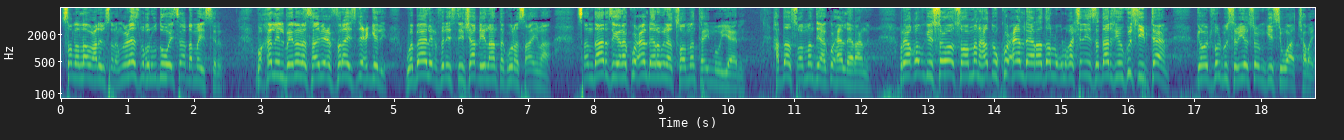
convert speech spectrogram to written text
sala allahu alay wasalam wuxuuhi asbiq alwuduu waysada dhammaystirin wakhallil bayna alasaabici fara isdhex geli. Wabaaliq fi listinshaaqi ilaa an takuuna saa'ima sandaarsigana ku xeel dheerow inaad sooman tahay mooyaane. Haddaad soomantahay ha ku xeel dheeraanin markaa qofkii isagoo sooman hadduu ku xeel dheeraado luqluqashadii sandaarsiga ku siibtaan gabadhful buu sameeyo soomkiisi waa jabay.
